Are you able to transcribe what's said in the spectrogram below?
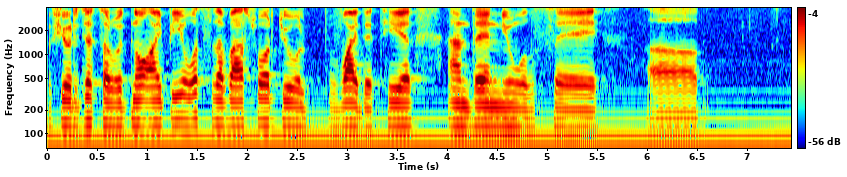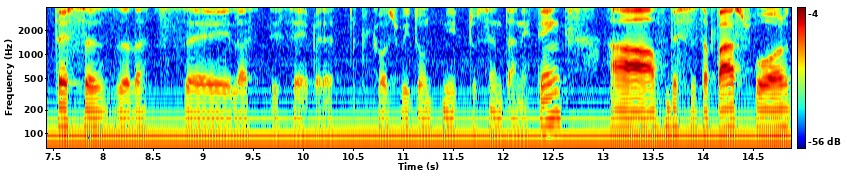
if you register with no IP what's the password? You will provide it here and then you will say uh, this is uh, let's say let's disable it because we don't need to send anything. Uh, this is the password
